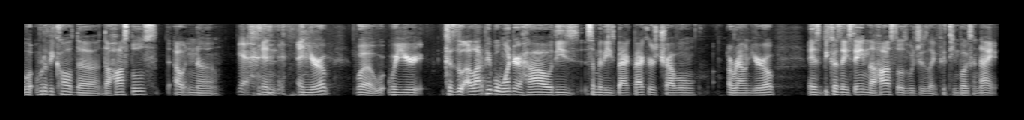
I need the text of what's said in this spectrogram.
what, what are they called? The the hostels out in uh Yeah. in in Europe, where where you're because a lot of people wonder how these some of these backpackers travel around Europe is because they stay in the hostels, which is like fifteen bucks a night,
